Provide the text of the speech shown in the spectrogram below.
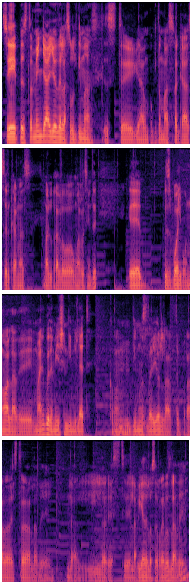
Sí, pues también ya yo de las últimas, este, ya un poquito más acá cercanas a, lo más reciente, eh, pues vuelvo, ¿no? A la de Mind with a Mission y Millet con Demon Slayer, la temporada esta, la de la, este, la Vía de los Herreros, la de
